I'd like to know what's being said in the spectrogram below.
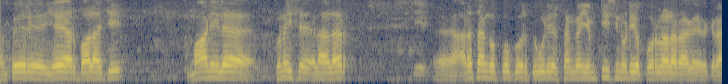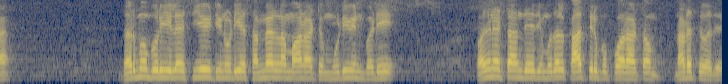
என் பேர் ஏஆர் பாலாஜி. மாநில துணை செயலாளர். அரசாங்க போக்குவரத்து ஊழியர் சங்கம் எம்டிசியினுடைய பொருளாளராக இருக்கிறேன். தருமபுரியில் சிஐடியினுடைய சம்மேளன மாநாட்டு முடிவின்படி பதினெட்டாம் தேதி முதல் காத்திருப்பு போராட்டம் நடத்துவது.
